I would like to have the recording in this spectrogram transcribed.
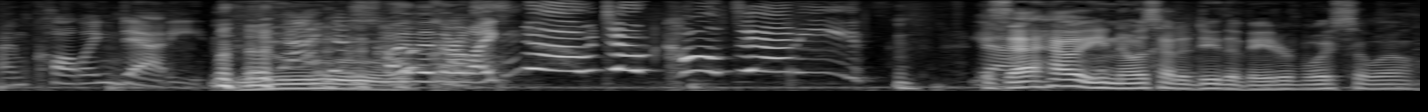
I'm calling Daddy. Ooh. And then they're like, no, don't call Daddy. Yeah. Is that how he knows how to do the Vader voice so well?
